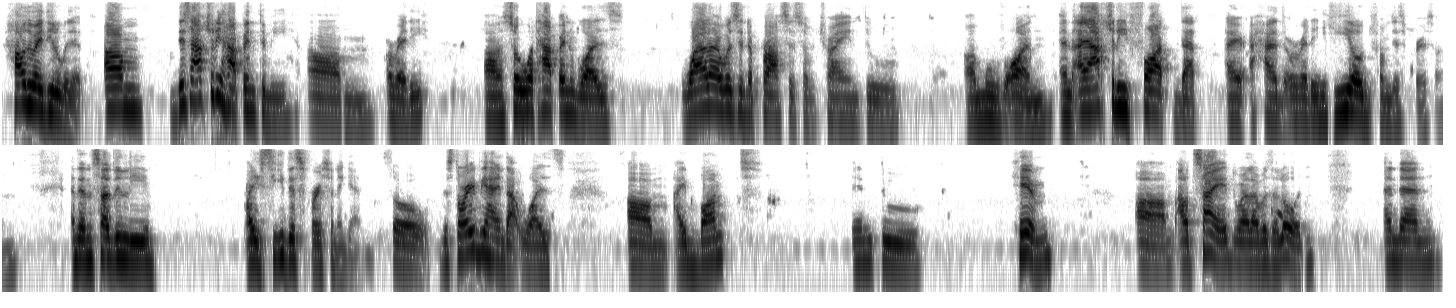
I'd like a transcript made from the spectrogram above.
how do I deal with it? Um, this actually happened to me um already. Uh, so what happened was while I was in the process of trying to uh, move on, and I actually thought that I had already healed from this person, and then suddenly I see this person again. So the story behind that was um, I bumped into him um, outside while I was alone, and then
